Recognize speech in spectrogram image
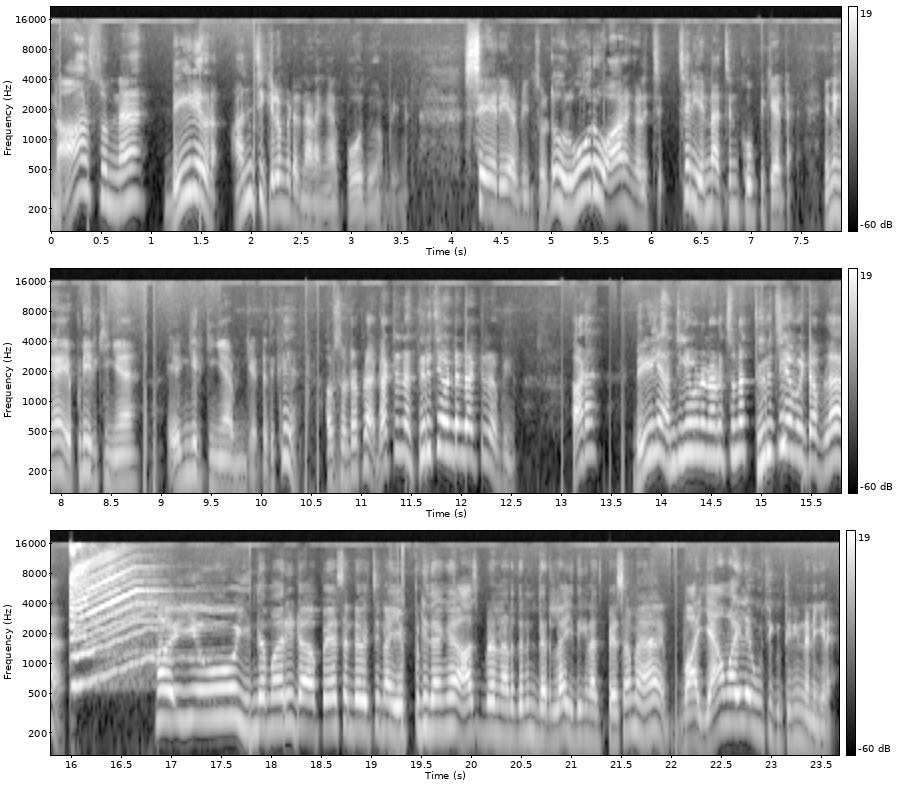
நான் சொன்னேன் டெய்லி ஒரு அஞ்சு கிலோமீட்டர் நடங்க போதும் அப்படின்னு. சரி அப்படின்னு சொல்லிட்டு ஒரு ஒரு வாரம் கழிச்சு சரி என்னாச்சுன்னு கூப்பிட்டு கேட்டேன். என்னங்க எப்படி இருக்கீங்க? எங்கே இருக்கீங்க? அப்படின்னு கேட்டதுக்கு அவர் சொல்கிறப்பல டாக்டர் நான் திருச்சி வந்துட்டேன் டாக்டர் அப்படின்னு. அட டெய்லி அஞ்சு கிலோமீட்டர் நடக்க சொன்னால் திருச்சியே போயிட்டாப்ல ஐயோ இந்த மாதிரி டா பேஷண்ட்டை வச்சு நான் எப்படி தாங்க ஹாஸ்பிட்டல் நடத்துறேன்னு தெரில இதுக்கு நான் பேசாமல் வா என் வாயிலே ஊசி குத்தினு நினைக்கிறேன்.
